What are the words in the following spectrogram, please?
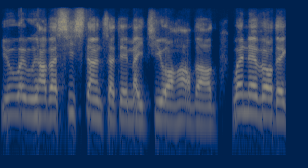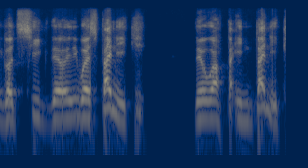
you know, we have assistants at MIT or Harvard. Whenever they got sick, there was panic. They were in panic.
